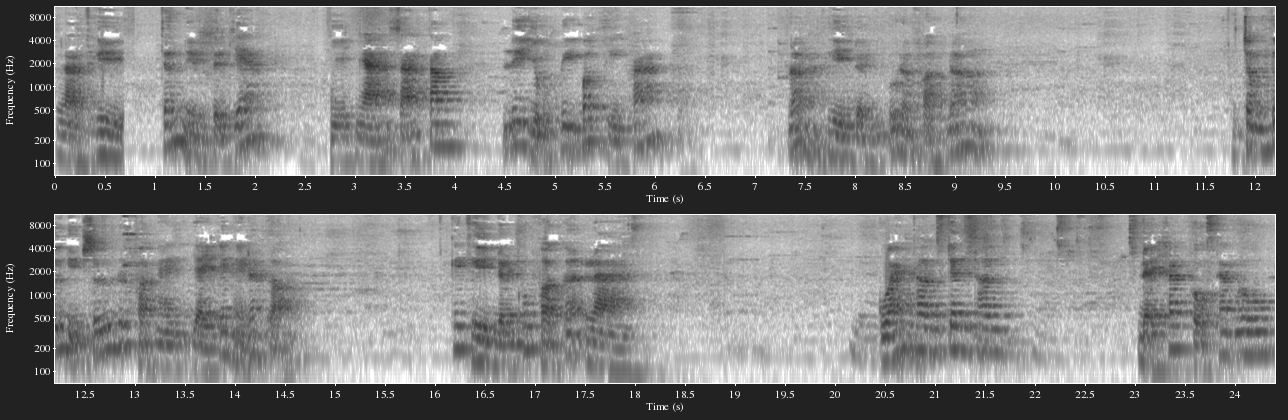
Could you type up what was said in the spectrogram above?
Là thiền, chánh niệm tự giác diệt ngã xả tâm, ly dục ly bất thiện pháp. Đó là thiền định của đạo phật đó. Trong tứ niệm xứ, đức phật này dạy cái này rất rõ. Cái thiền định của phật là quán thân chân thân. Để khắc phục tham ưu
